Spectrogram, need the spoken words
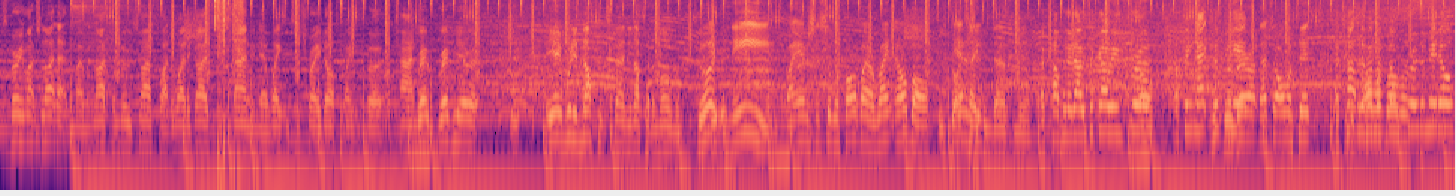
It's very much like that at the moment. Like a Muay Thai fight, the way the guys are just standing there waiting to trade off, waiting for a can. Rev, Rivera, he ain't winning nothing standing up at the moment. Good knee by Anderson Silva, followed by a right elbow. He's got to Anderson, take him down from here. A couple of those are going through. Oh. I think that could be Rivera, it. that's almost it. A couple of them have gone through the middle.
